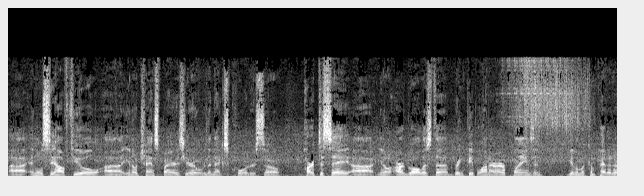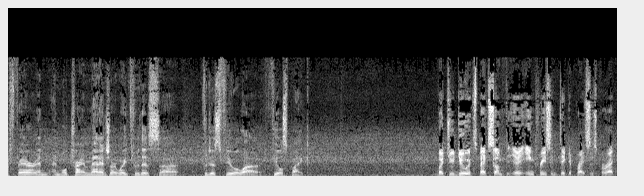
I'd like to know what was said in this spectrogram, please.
Uh, and we'll see how fuel, uh, you know, transpires here over the next quarter. So, hard to say. Uh, you know, our goal is to bring people on our airplanes and give them a competitive fare, and, and we'll try and manage our way through this uh, through this fuel uh, fuel spike. But you do expect some increase in ticket prices, correct?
